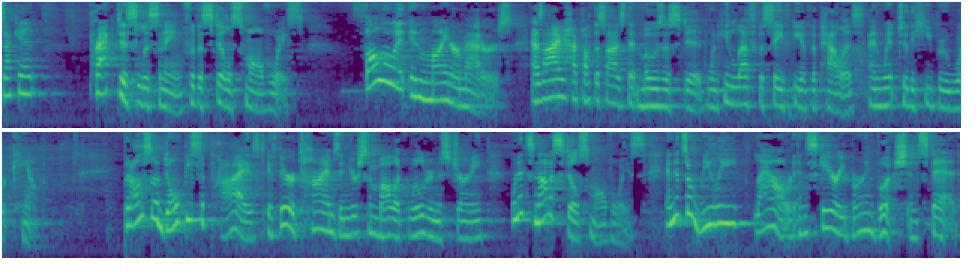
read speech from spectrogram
Second, practice listening for the still small voice. Follow it in minor matters, as I hypothesized that Moses did when he left the safety of the palace and went to the Hebrew work camp. But also, don't be surprised if there are times in your symbolic wilderness journey when it's not a still small voice and it's a really loud and scary burning bush instead.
